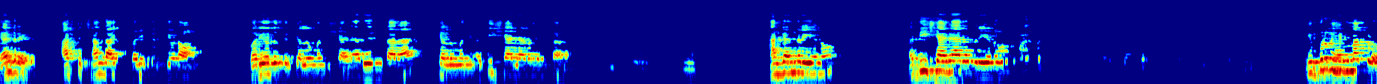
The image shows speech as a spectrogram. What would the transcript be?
ಏನ್ರಿ, ಅಷ್ಟು ಚಂದ ಆಯ್ತು ಬರೀತಿರ್ತೀವಿ ನಾವು. ಬರೆಯೋದಕ್ಕೆ ಕೆಲವು ಮಂದಿ ಶಾಣ್ಯರು ಇರ್ತಾರ, ಕೆಲವು ಮಂದಿ ಅತಿ ಶಾಣ್ಯರು ಇರ್ತಾರ. ಹಂಗಂದ್ರೆ ಏನು? ಅತಿ ಶಾಣ್ಯರಂದ್ರೆ ಏನು? ಇಬ್ರು ಹೆಣ್ಮಕ್ಳು.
